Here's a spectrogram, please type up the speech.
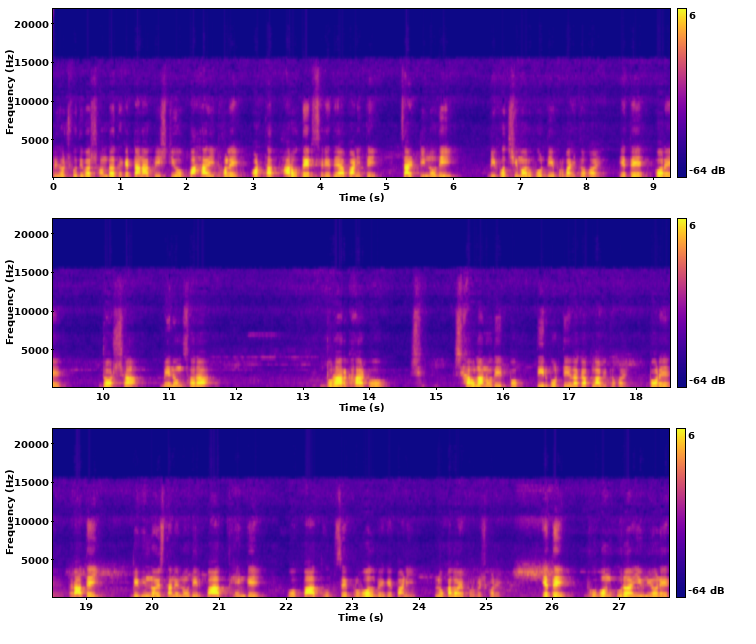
বৃহস্পতিবার সন্ধ্যা থেকে টানা বৃষ্টি ও পাহাড়ি ঢলে, অর্থাৎ ভারতের ছেড়ে দেওয়া পানিতে চারটি নদী বিপদসীমার উপর দিয়ে প্রবাহিত হয়। এতে করে দর্শা, মেনংসরা, বোরারঘাট ও শ্যাওলা নদীর তীরবর্তী এলাকা প্লাবিত হয়। পরে রাতেই বিভিন্ন স্থানে নদীর বাঁধ ভেঙ্গে ও বাঁধ উপচে প্রবল বেগে পানি লোকালয়ে প্রবেশ করে। এতে ভুবনপুরা ইউনিয়নের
